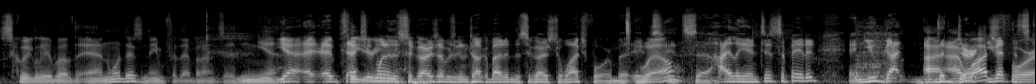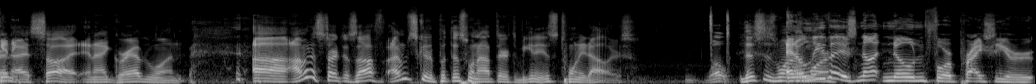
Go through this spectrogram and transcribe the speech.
squiggly above the end. Well, there's a name for that, but it's a yeah. Yeah, it- it's actually one of the cigars I was going to talk about in the cigars to watch for, but it's, Well- it's uh, highly anticipated, and you got the I, I dirt, watched you got the skinny. it. I saw it and I grabbed one. Uh, I'm going to start this off. I'm just going to put this one out there at the beginning. It's twenty dollars. Whoa. This is one and of the Oliva more, is not known for pricier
